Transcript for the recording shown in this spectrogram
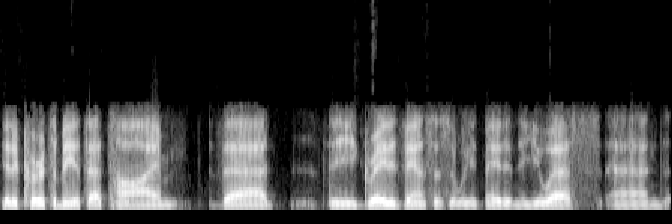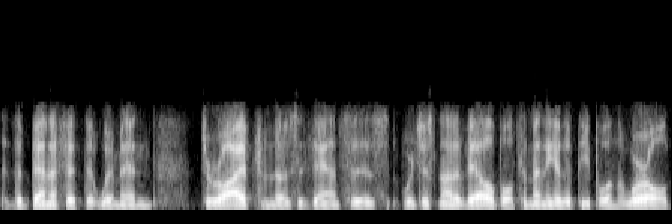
It occurred to me at that time that the great advances that we had made in the U.S. and the benefit that women derived from those advances were just not available to many of the people in the world.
